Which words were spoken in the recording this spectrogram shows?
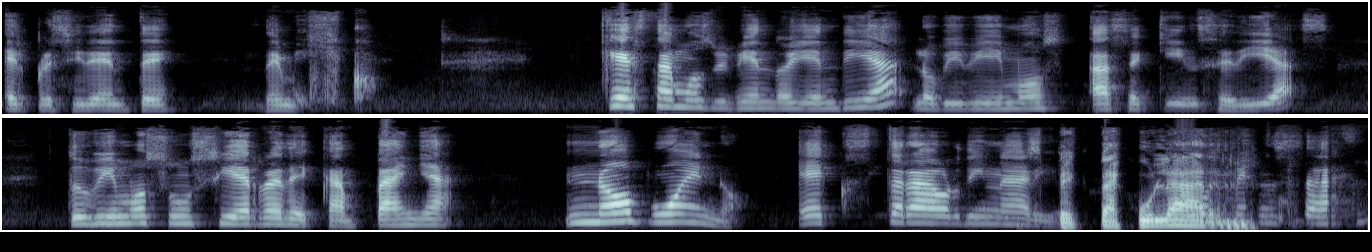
el presidente de México. ¿Qué estamos viviendo hoy en día? Lo vivimos hace 15 días. Tuvimos un cierre de campaña no bueno, extraordinario. Espectacular. Un mensaje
